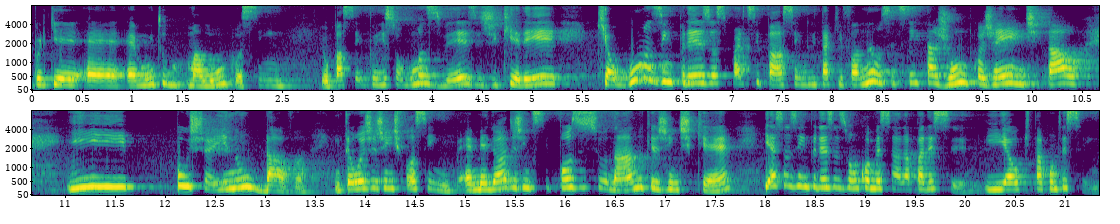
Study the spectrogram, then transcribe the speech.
porque é, é muito maluco, assim. Eu passei por isso algumas vezes, de querer que algumas empresas participassem do Itaqui, falar, não, vocês têm que estar junto com a gente e tal. E puxa, e não dava. Então hoje a gente falou assim, é melhor a gente se posicionar no que a gente quer e essas empresas vão começar a aparecer. E é o que está acontecendo.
